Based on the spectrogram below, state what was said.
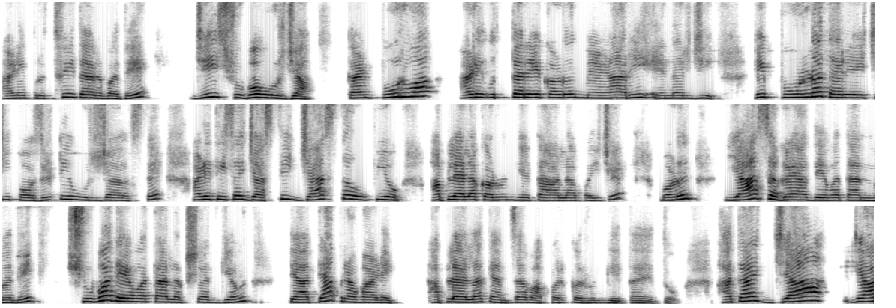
आणि पृथ्वीधरमध्ये जी शुभ ऊर्जा कारण पूर्व आणि उत्तरेकडून मिळणारी एनर्जी ही पूर्ण तऱ्हेची पॉझिटिव्ह ऊर्जा असते आणि तिचा जास्तीत जास्त उपयोग आपल्याला करून घेता आला पाहिजे. म्हणून या सगळ्या देवतांमध्ये शुभ देवता लक्षात घेऊन त्या त्याप्रमाणे आपल्याला त्यांचा वापर करून घेता येतो. आता ज्या ज्या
